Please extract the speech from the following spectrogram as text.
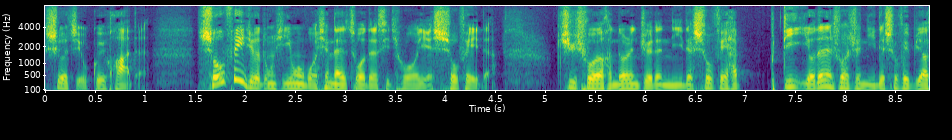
设置、有规划的。收费这个东西，因为我现在做的 City Walk 也是收费的。据说很多人觉得你的收费还。低，有的人说是你的收费比较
